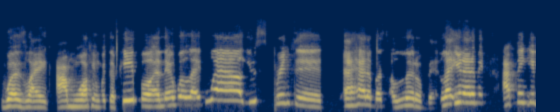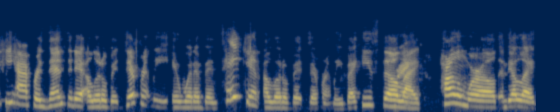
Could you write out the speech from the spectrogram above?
was like, I'm walking with the people, and they were like, "Well, you sprinted ahead of us a little bit," like you know what I mean. I think if he had presented it a little bit differently, it would have been taken a little bit differently. But he's still right. like Harlem World, and they're like,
